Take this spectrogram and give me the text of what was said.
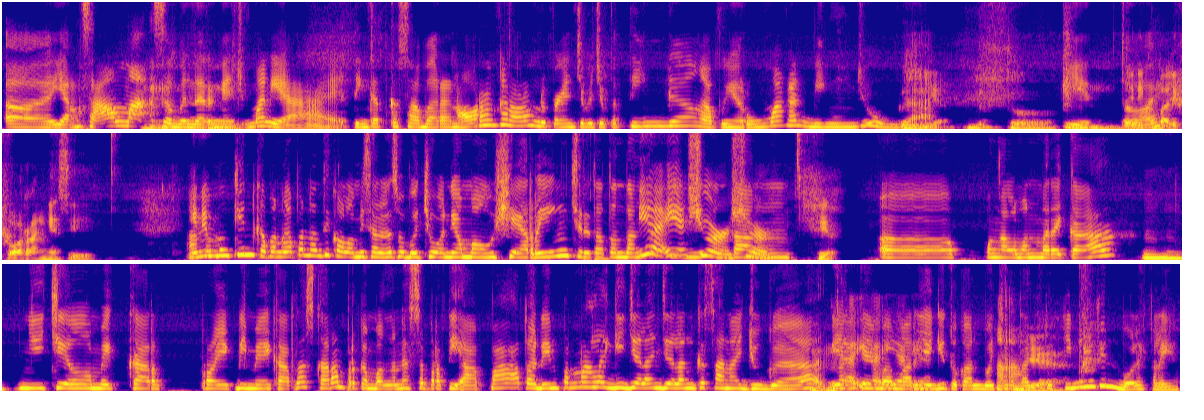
eh, yang sama Hmm. sebenarnya cuman ya tingkat kesabaran orang kan orang udah pengen cepet-cepet tinggal nggak punya rumah kan bingung juga Iya, betul. Gitu. Hmm, Jadi kembali ke orangnya sih. Ini mungkin kapan-kapan nanti kalau misalnya sobat cuan yang mau sharing cerita tentang Iya, iya, sure, tentang Iya. eh, pengalaman mereka Mhm. nyicil Mekar proyek di Meikarta sekarang perkembangannya seperti apa? Atau ada yang pernah lagi jalan-jalan ke sana juga? Hmm. Iya, kayak iya, Mbak iya, Maria iya. gitu kan buat cerita Iya. cerita ini mungkin boleh kali ya?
